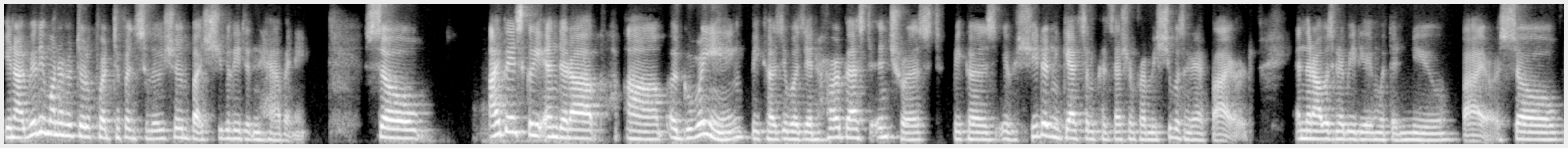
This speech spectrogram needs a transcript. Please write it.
you know, I really wanted her to look for a different solution, but she really didn't have any. So I basically ended up um, agreeing because it was in her best interest. Because if she didn't get some concession from me, she wasn't going to get fired, and then I was going to be dealing with a new buyer. So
